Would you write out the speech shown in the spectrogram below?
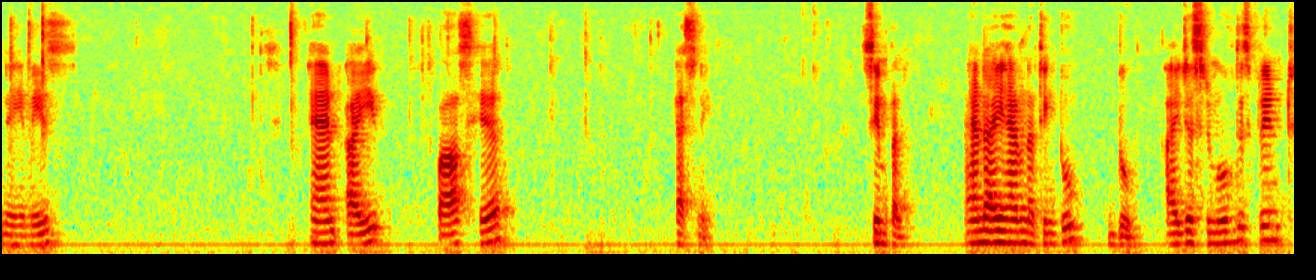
Name is and I pass here as name. Simple. And I have nothing to do. I just remove this print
